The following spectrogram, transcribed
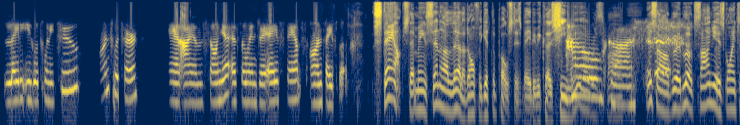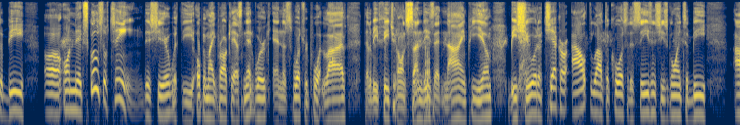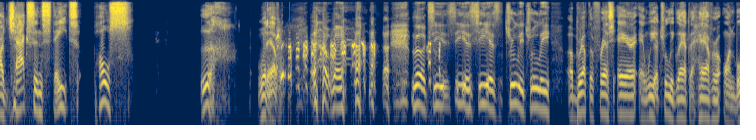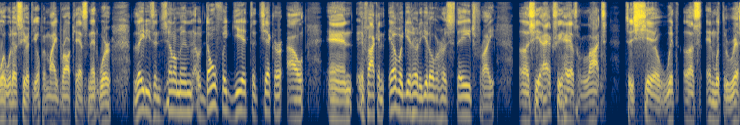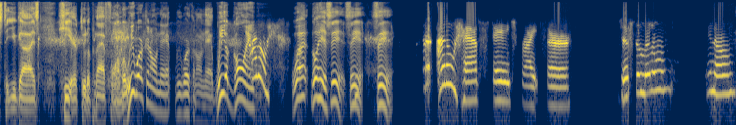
Lady Eagle 22 on Twitter, and I am Sonja S O N J A Stamps on Facebook. Stamps. That means send her a letter. Don't forget to post this, baby, because she will Oh respond. gosh. It's all good. Look, Sonja is going to be uh, on the exclusive team this year with the Open Mic Broadcast Network and the Sports Report Live that'll be featured on Sundays at 9 p.m. Be sure to check her out throughout the course of the season. She's going to be our Jackson State Pulse. Ugh. Whatever. Look, she she is she is truly truly a breath of fresh air, and we are truly glad to have her on board with us here at the Open Mic Broadcast Network. Ladies and gentlemen, don't forget to check her out. And if I can ever get her to get over her stage fright, uh, she actually has a lot to share with us and with the rest of you guys here through the platform. But we're working on that. We're working on that. We are going. I don't What? Go ahead. Say it. Say it. Say it. I- don't have stage fright, sir. Just a little, you know.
